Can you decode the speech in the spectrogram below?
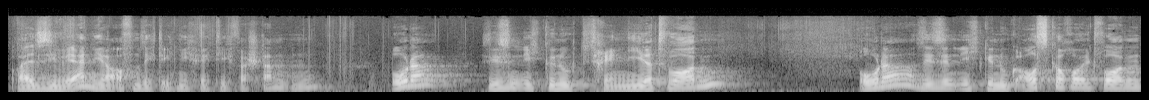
weil sie werden ja offensichtlich nicht richtig verstanden, oder sie sind nicht genug trainiert worden, oder sie sind nicht genug ausgerollt worden,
